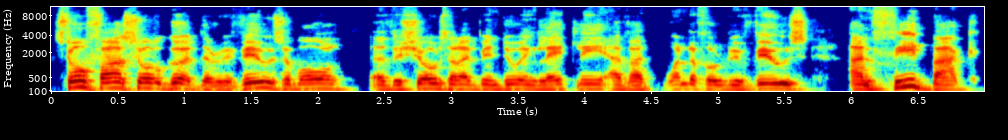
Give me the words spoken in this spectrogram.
so far, so good. The reviews of all uh, the shows that I've been doing lately, I've had wonderful reviews and feedback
